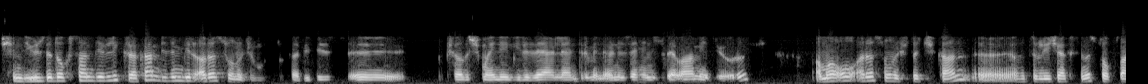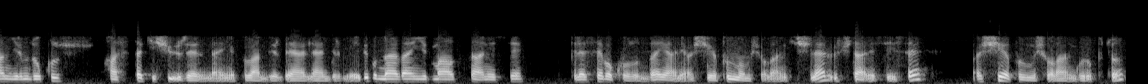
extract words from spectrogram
Şimdi %91'lik rakam bizim bir ara sonucumuzdu tabii. Biz e, çalışma ile ilgili değerlendirmelerinize henüz devam ediyoruz. Ama o ara sonuçta çıkan e, hatırlayacaksınız toplam 29 hasta kişi üzerinden yapılan bir değerlendirmeydi. Bunlardan 26 tanesi plasebo kolunda yani aşı yapılmamış olan kişiler, 3 tanesi ise aşı yapılmış olan gruptu.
